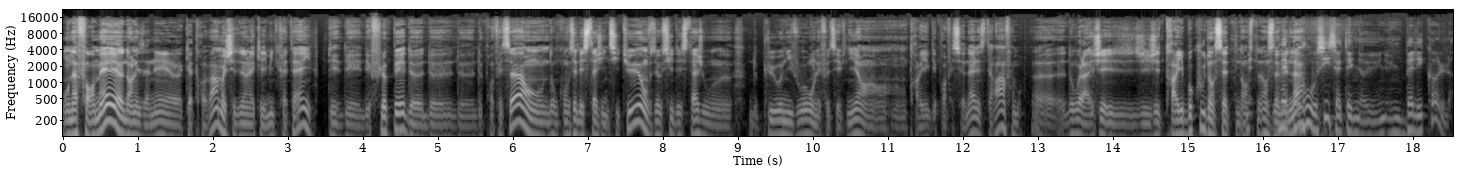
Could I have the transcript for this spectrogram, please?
On a formé euh, dans les années 80, euh, moi j'étais dans l'académie de Créteil, des, des, des flopés de, de, de, professeurs. donc on faisait des stages in situ, on faisait aussi des stages où, euh, de plus haut niveau, on les faisait venir, on, travaillait avec des professionnels, etc. Enfin bon. donc voilà, j'ai travaillé beaucoup dans, cette, dans, dans ce domaine-là. Mais pour vous aussi, c'était une, une, une belle école.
